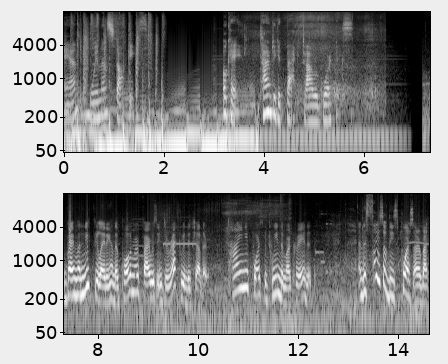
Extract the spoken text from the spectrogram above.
and women's stockings. Okay, time to get back to our Gore-Tex. By manipulating how the polymer fibers interact with each other, tiny pores between them are created. And the size of these pores are about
